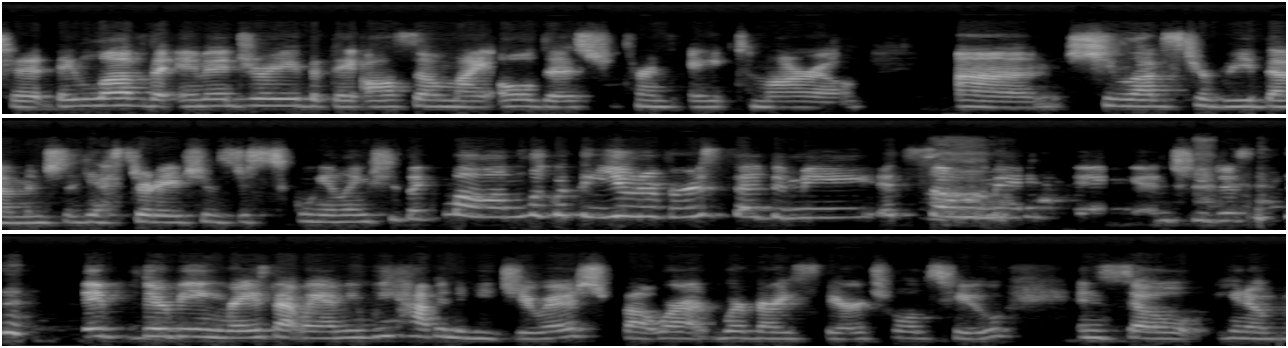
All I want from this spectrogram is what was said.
to they love the imagery, but they also my oldest, she turns eight tomorrow. Um, she loves to read them and she, yesterday she was just squealing. She's like, Mom, look what the universe said to me. It's so amazing. And she just they they're being raised that way. I mean, we happen to be Jewish, but we're we're very spiritual too. And so, you know,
